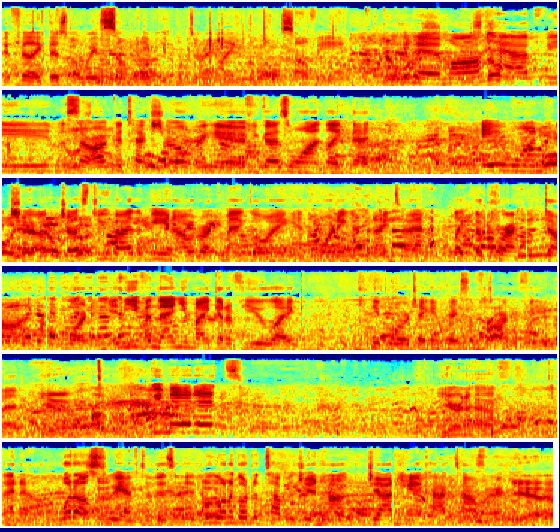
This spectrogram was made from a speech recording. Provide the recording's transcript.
I feel like there's always so many people doing like the little selfie. Look at him, all happy, Mr. Architecture over here. If you guys want like that A1 picture of just you by the bean, I would recommend going in the morning or the nighttime, like the crack of dawn morning. And even then, you might get a few like people who are taking pics of photography. But Yeah, probably. we made it. Year and a half. I know. What else do we have to visit? We want to go to the top of John, John Hancock Tower. Yeah.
